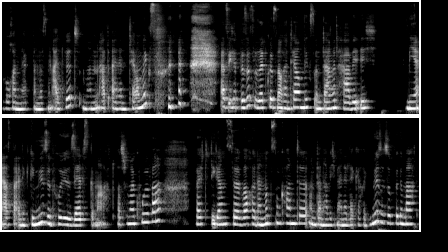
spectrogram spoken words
woran merkt man, dass man alt wird? Man hat einen Thermomix. also ich besitze seit kurzem auch einen Thermomix und damit habe ich mir erstmal eine Gemüsebrühe selbst gemacht, was schon mal cool war weil ich die ganze Woche dann nutzen konnte. Und dann habe ich mir eine leckere Gemüsesuppe gemacht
